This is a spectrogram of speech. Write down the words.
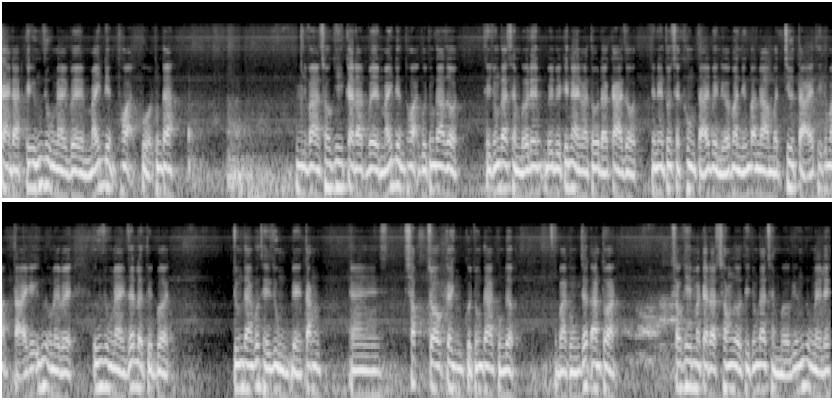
cài đặt cái ứng dụng này về máy điện thoại của chúng ta. Và sau khi cài đặt về máy điện thoại của chúng ta rồi thì chúng ta sẽ mở lên bởi vì cái này là tôi đã cài rồi cho nên tôi sẽ không tải về nữa. Và những bạn nào mà chưa tải thì các bạn tải cái ứng dụng này về. Ứng dụng này rất là tuyệt vời. Chúng ta có thể dùng để tăng à, uh, sắp cho kênh của chúng ta cũng được và cũng rất an toàn. Sau khi mà cài đặt xong rồi thì chúng ta sẽ mở cái ứng dụng này lên.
